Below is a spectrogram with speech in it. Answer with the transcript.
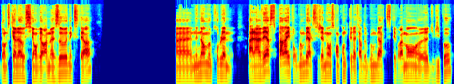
dans le cas-là aussi envers Amazon, etc. Un énorme problème. À l'inverse, pareil pour Bloomberg. Si jamais on se rend compte que l'affaire de Bloomberg c'était vraiment du bipo,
